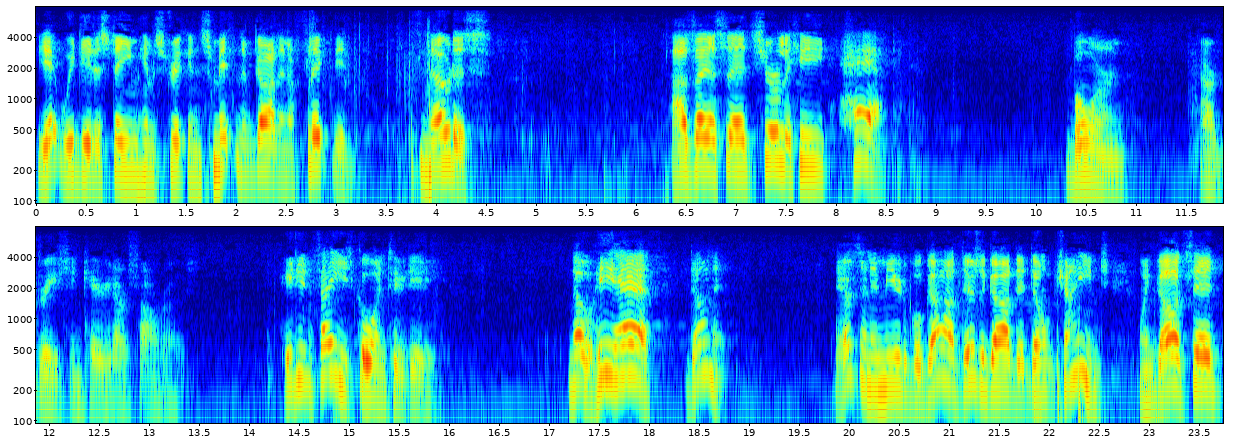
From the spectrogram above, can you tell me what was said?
Yet we did esteem him stricken, smitten of God, and afflicted. Notice, Isaiah said, Surely he hath borne our griefs and carried our sorrows. He didn't say he's going to, did he? No, he hath done it. There's an immutable God. There's a God that don't change. When God said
